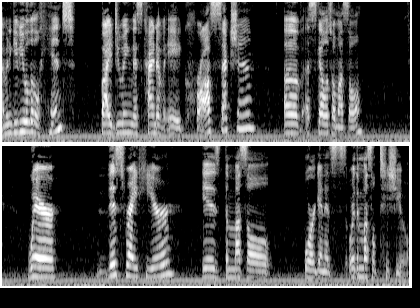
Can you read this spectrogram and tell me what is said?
I'm going to give you a little hint by doing this kind of a cross section of a skeletal muscle where this right here is the muscle organ it's, or the muscle tissue.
